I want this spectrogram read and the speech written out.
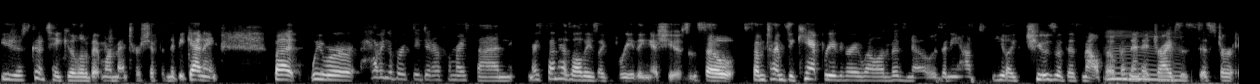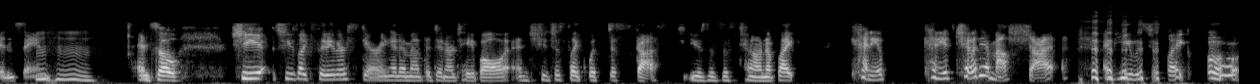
you're just going to take you a little bit more mentorship in the beginning. But we were having a birthday dinner for my son. My son has all these like breathing issues, and so sometimes he can't breathe very well out of his nose, and he has to, he like chews with his mouth open, mm. and it drives his sister insane. Mm-hmm. And so she she's like sitting there staring at him at the dinner table and she just like with disgust uses this tone of like can you can you chew with your mouth shut? And he was just like, oh,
